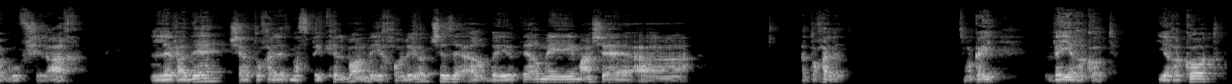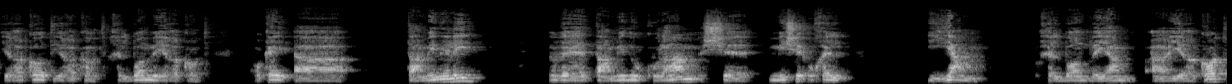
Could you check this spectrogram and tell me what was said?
הגוף שלך, לוודא שאת אוכלת מספיק חלבון ויכול להיות שזה הרבה יותר ממה שאת אוכלת, אוקיי? וירקות, ירקות, ירקות, ירקות, חלבון וירקות, אוקיי? Uh, תאמיני לי ותאמינו כולם שמי שאוכל ים חלבון וים הירקות,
